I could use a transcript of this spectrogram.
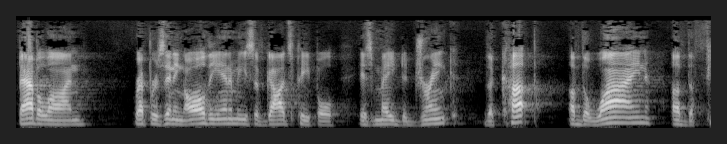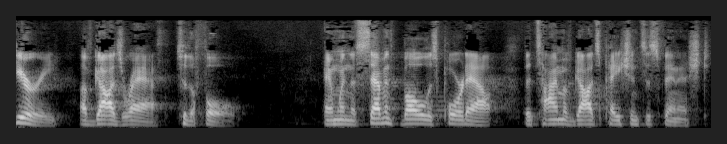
Babylon, representing all the enemies of God's people, is made to drink the cup of the wine of the fury of God's wrath to the full. And when the seventh bowl is poured out, the time of God's patience is finished.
